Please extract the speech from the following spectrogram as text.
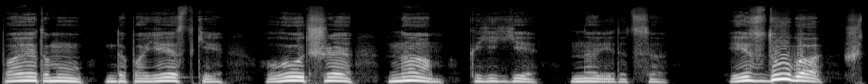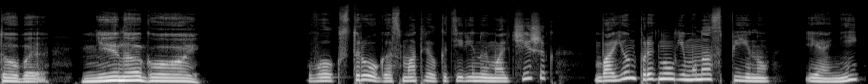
поэтому до поездки...» Лучше нам к Ее наведаться. Из дуба, чтобы не ногой. Волк строго осмотрел Катерину и мальчишек, Баюн прыгнул ему на спину, и они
